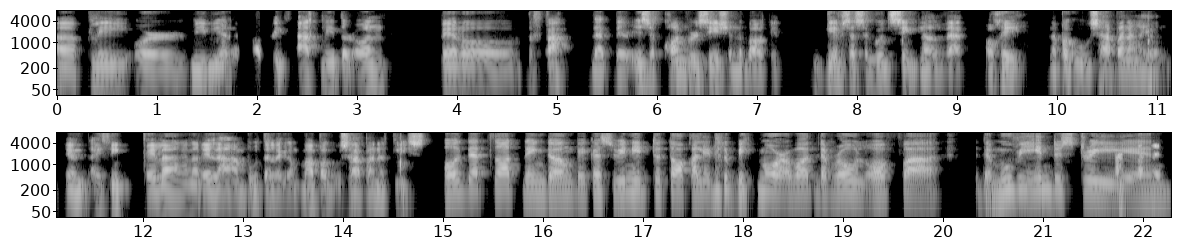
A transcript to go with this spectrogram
uh, play or maybe a public act later on. Pero the fact that there is a conversation about it gives us a good signal that okay, napag-uusapan na ngayon. And I think kailangan na kailangan po talagang mapag-usapan at least. All that thought, Ding Dong, because we need to talk a little bit more about the role of uh, the movie industry and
